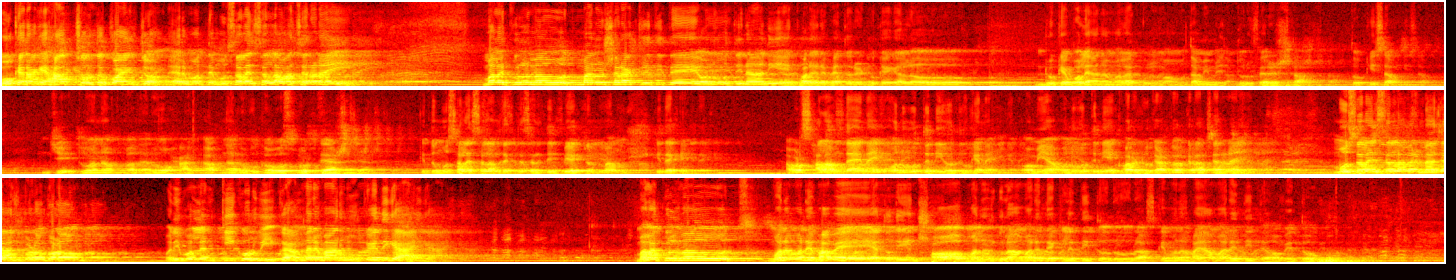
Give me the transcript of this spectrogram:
মুখের আগে হাত চলতো কয়েকজন। এর মধ্যে মুসা আছে না নাই? মানুষের আকৃতিতে অনুমতি না নিয়ে ঘরের ভেতরে ঢুকে গেল। ঢুকে বলে, আনা মালাকুল আমি মৃত্যুর তো কি চাও? যে আপনার কবজ করতে আসছে। কিন্তু মুসা আলাইহিস সালাম দেখতেছেন দিব্য একজন মানুষ। কি দেখে? আবার সালাম দেয় নাই, অনুমতি নিয়েও ঢুকে নাই। অমিয়া অনুমতি নিয়ে ঘরে ঢোকার দরকার আছে না নাই? মুসা আলাইহিস মেজাজ বড় গরম। উনি বললেন, কি করবি? কয়, আপনারে মারমু কয়, এদিকে আয়। মালাকুল মাউত মনে মনে ভাবে, এতদিন সব মানুষগুলো আমারে দেখলে দিত দৌড়, আজকে মনে হয় আমারে দিতে হবে দৌড়।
